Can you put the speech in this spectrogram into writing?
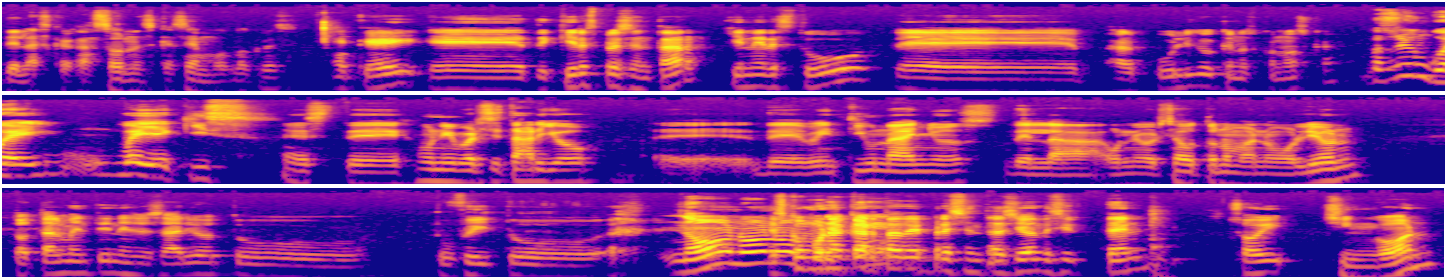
de las cagazones que hacemos, ¿no crees? Ok, eh, ¿te quieres presentar? ¿Quién eres tú? Eh, al público que nos conozca. Pues soy un güey, un güey X, este, universitario eh, de 21 años de la Universidad Autónoma de Nuevo León. Totalmente innecesario tu, tu, tu... No, no, no. es como ¿por una qué? carta de presentación, decir, ten, soy chingón.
